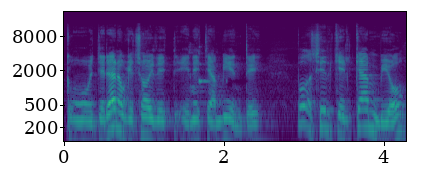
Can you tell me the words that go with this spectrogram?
como veterano que soy este, en este ambiente, puedo decir que el cambio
